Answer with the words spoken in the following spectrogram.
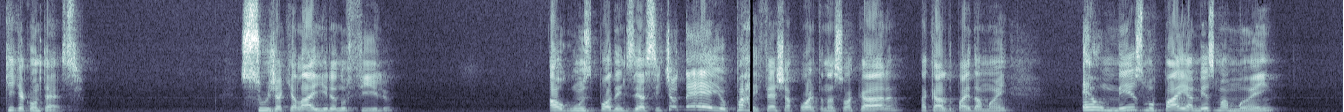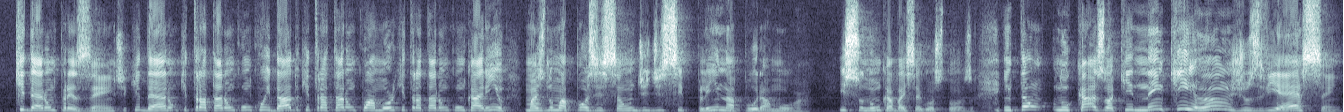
O que, que acontece? Surge aquela ira no filho. Alguns podem dizer assim: te odeio, pai, fecha a porta na sua cara, na cara do pai e da mãe. É o mesmo pai e a mesma mãe que deram um presente, que deram, que trataram com cuidado, que trataram com amor, que trataram com carinho, mas numa posição de disciplina por amor. Isso nunca vai ser gostoso. Então, no caso aqui, nem que anjos viessem,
